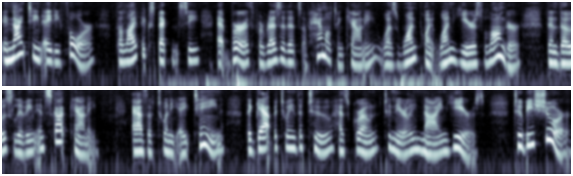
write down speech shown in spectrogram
In 1984, the life expectancy at birth for residents of Hamilton County was 1.1 years longer than those living in Scott County. As of 2018, the gap between the two has grown to nearly nine years. To be sure,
